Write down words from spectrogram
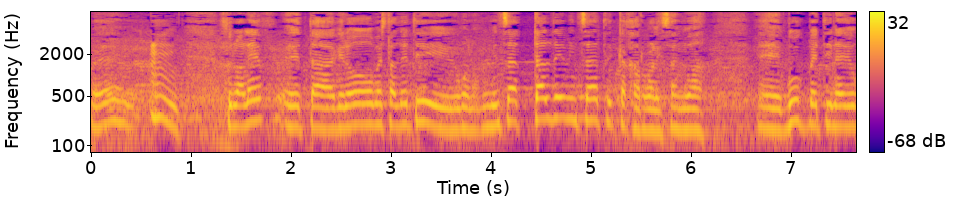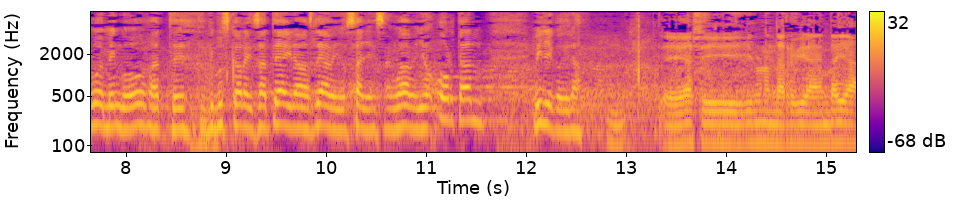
eh? Zuralev, eta gero bestaldetik, bueno, bintzat, talde bintzat Kaja Rural izangoa. E, guk beti nahi dugu hemengo bat e, gipuzkarra izatea irabazlea baina zaila izangoa baina hortan bileko dira e, hasi irun ondarribia endaia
